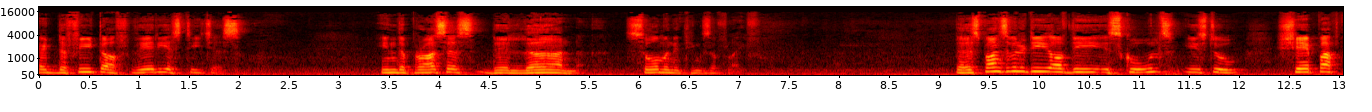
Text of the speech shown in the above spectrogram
at the feet of various teachers. In the process, they learn so many things of life. The responsibility of the schools is to shape up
